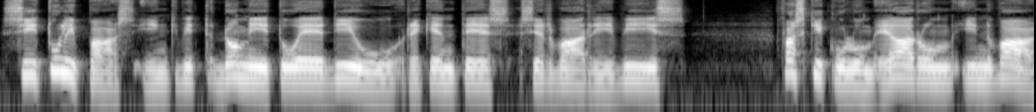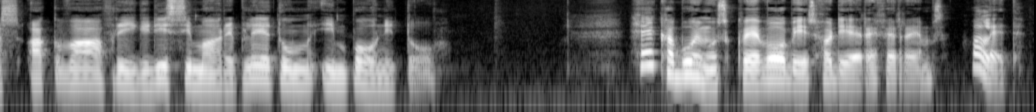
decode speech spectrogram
Si tulipas inquit domitue diu regentes servari vis, fasciculum earum in vas aqua frigidissima repletum imponito. Hec habuimus que vobis hodie referemus. Valete.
